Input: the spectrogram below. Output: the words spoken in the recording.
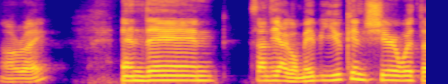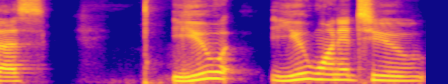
All right. And then Santiago, maybe you can share with us. You you wanted to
